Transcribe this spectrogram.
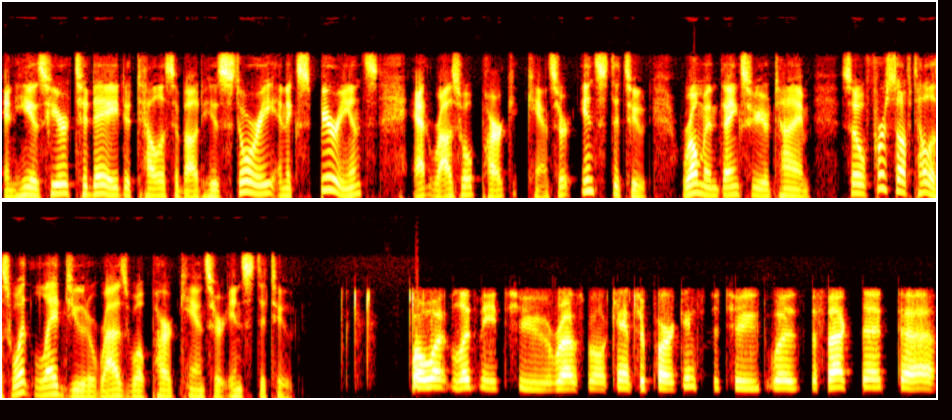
and he is here today to tell us about his story and experience at Roswell Park Cancer Institute. Roman, thanks for your time. So, first off, tell us what led you to Roswell Park Cancer Institute? Well, what led me to Roswell Cancer Park Institute was the fact that uh,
